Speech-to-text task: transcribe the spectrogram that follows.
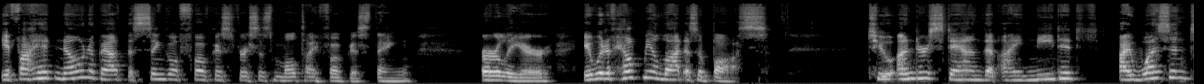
if I had known about the single focus versus multi focus thing earlier, it would have helped me a lot as a boss to understand that I needed, I wasn't,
